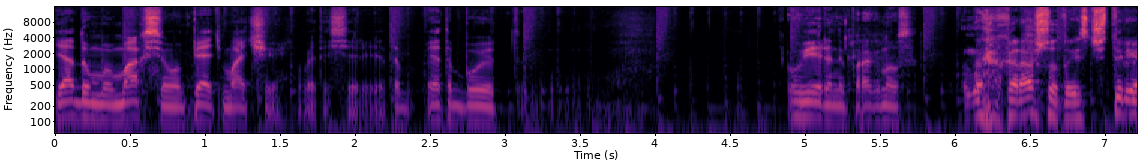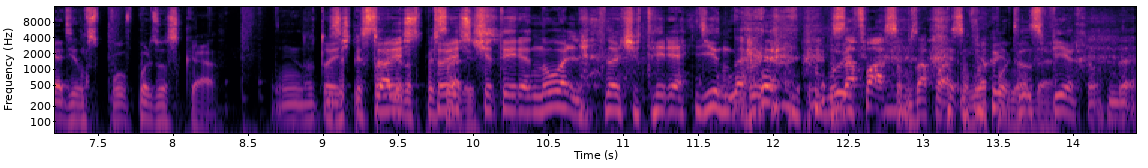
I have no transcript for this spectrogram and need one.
я думаю, максимум 5 матчей в этой серии. Это, это будет Уверенный прогноз. Хорошо, то есть 4-1 в пользу СКА. Ну, то есть, Записали, то есть, то есть 4-0, но 4-1 будет... Запасом, запасом, я понял, успехом, да.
